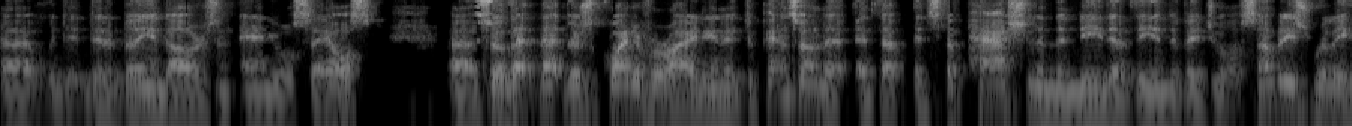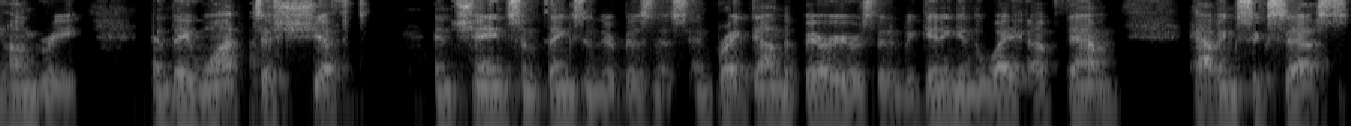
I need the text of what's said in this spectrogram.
uh, did a billion dollars in annual sales. Uh, so that, that there's quite a variety and it depends on the, the, it's the passion and the need of the individual. If somebody's really hungry and they want to shift and change some things in their business and break down the barriers that are beginning in the way of them having success,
